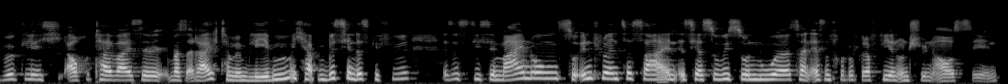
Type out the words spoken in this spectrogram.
wirklich auch teilweise was erreicht haben im Leben. Ich habe ein bisschen das Gefühl, es ist diese Meinung, so Influencer sein ist ja sowieso nur sein Essen fotografieren und schön aussehen.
